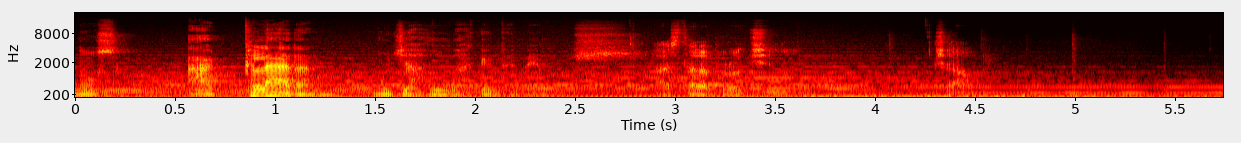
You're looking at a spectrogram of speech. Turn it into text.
nos aclaran muchas dudas que tenemos. Hasta la próxima. Ciao.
